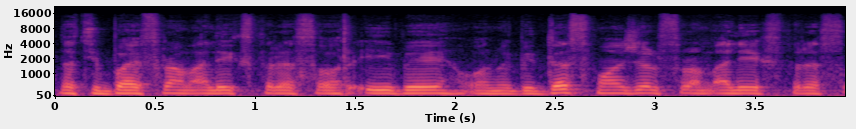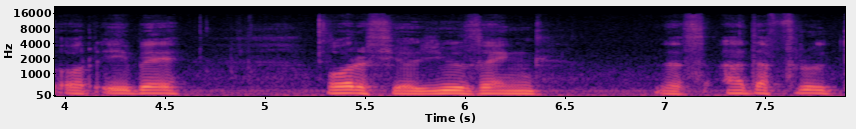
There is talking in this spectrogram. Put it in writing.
that you buy from AliExpress or eBay, or maybe this module from AliExpress or eBay, or if you're using this Adafruit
